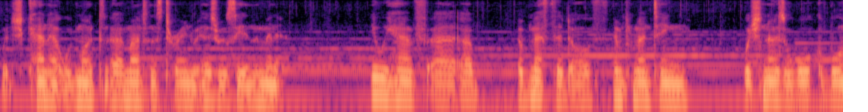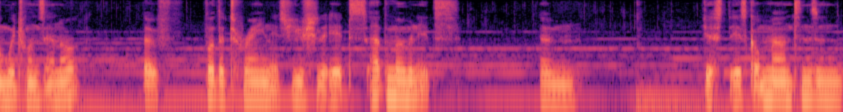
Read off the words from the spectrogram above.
which can help with mount- uh, mountainous terrain as we'll see in a minute. Here we have uh, a, a method of implementing which nodes are walkable and which ones are not. So for the terrain it's usually it's at the moment it's um, just it's got mountains and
